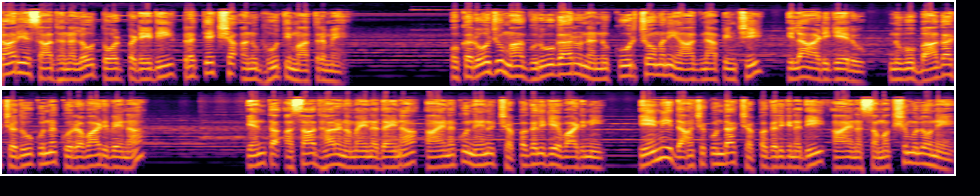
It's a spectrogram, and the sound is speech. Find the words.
కార్యసాధనలో తోడ్పడేది ప్రత్యక్ష అనుభూతి మాత్రమే. ఒకరోజు మా గురువుగారు నన్ను కూర్చోమని ఆజ్ఞాపించి ఇలా అడిగేరు నువ్వు బాగా చదువుకున్న కుర్రవాడివేనా? ఎంత అసాధారణమైనదైనా ఆయనకు నేను చెప్పగలిగేవాడిని. ఏమీ దాచకుండా చెప్పగలిగినది ఆయన సమక్షములోనే.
